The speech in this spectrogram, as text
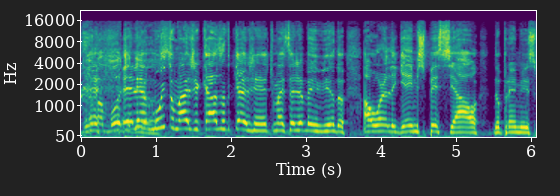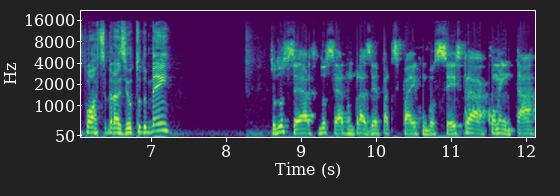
Pelo amor de Ele é Deus. muito mais de casa do que a gente, mas seja bem-vindo ao Early Game especial do Prêmio Esportes Brasil, tudo bem? Tudo certo, tudo certo. Um prazer participar aí com vocês para comentar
